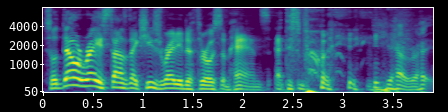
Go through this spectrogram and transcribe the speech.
So Del Rey sounds like she's ready to throw some hands at this point. yeah, right.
